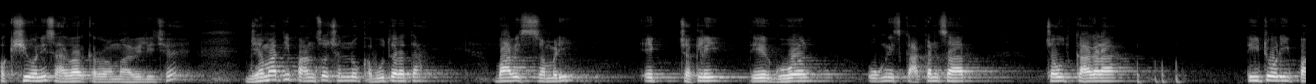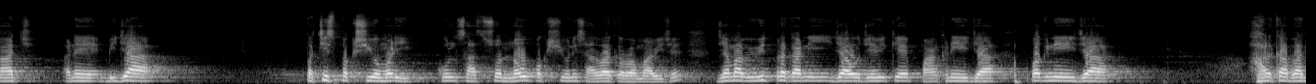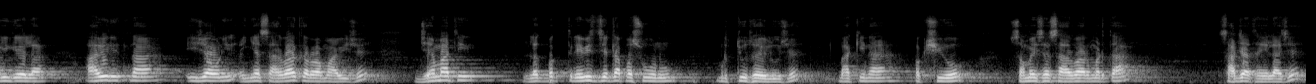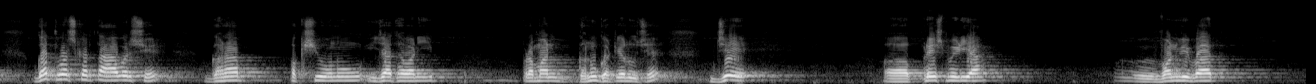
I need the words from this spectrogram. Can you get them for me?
પક્ષીઓની સારવાર કરવામાં આવેલી છે. જેમાંથી પાંચસો છન્નું કબૂતર હતા, બાવીસ સમડી એક ચકલી, તેર ગુવળ ઓગણીસ કાકણસાર, ચૌદ કાગડા ટીટોડી પાંચ અને બીજા પચીસ પક્ષીઓ મળી. કુલ સાતસો નવ પક્ષીઓની સારવાર કરવામાં આવી છે. જેમાં વિવિધ પ્રકારની ઈજાઓ જેવી કે પાંખની ઈજા, પગની ઈજા, હાડકાં ભાગી ગયેલા, આવી રીતના ઈજાઓની અહીંયા સારવાર કરવામાં આવી છે. જેમાંથી લગભગ ત્રેવીસ જેટલા પશુઓનું મૃત્યુ થયેલું છે. બાકીના પક્ષીઓ સમયસર સારવાર મળતા સાજા થયેલા છે. ગત વર્ષ કરતાં આ વર્ષે ઘણા પક્ષીઓનું ઈજા થવાની પ્રમાણ ઘણું ઘટેલું છે, જે પ્રેસ મીડિયા, વન વિભાગ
